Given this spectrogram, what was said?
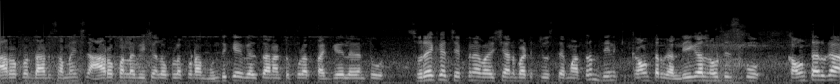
ఆరోపణ దానికి సంబంధించిన ఆరోపణల విషయం లోపల కూడా ముందుకే వెళ్తానంటూ కూడా తగ్గలేదంటూ సురేఖ చెప్పిన విషయాన్ని బట్టి చూస్తే మాత్రం దీనికి కౌంటర్గా లీగల్ నోటీస్కు కౌంటర్గా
